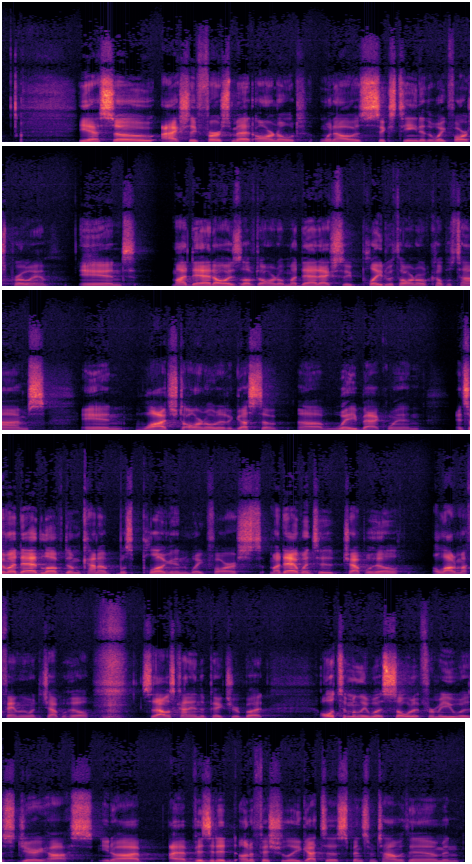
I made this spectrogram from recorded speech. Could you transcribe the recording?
Yeah, so I actually first met Arnold when I was 16 at the Wake Forest Pro Am, and my dad always loved Arnold. My dad actually played with Arnold a couple times and watched Arnold at Augusta uh, way back when. And so my dad loved him, kind of was plugging Wake Forest. My dad went to Chapel Hill. A lot of my family went to Chapel Hill, so that was kind of in the picture. But ultimately, what sold it for me was Jerry Haas. You know, I I visited unofficially, got to spend some time with him, and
